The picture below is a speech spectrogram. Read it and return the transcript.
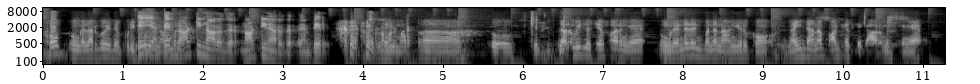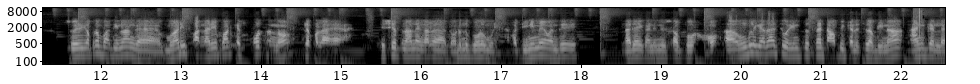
ஹோப் உங்க எல்லாருக்கும் இது ஏய் என் பேர் பிடிக்கும் நாட்டி நாரதர். நாட்டி நாரதர் என் பேர். எல்லாரும் வீட்ல சேஃபா இருங்க. உங்களை என்டர்டைன் பண்ண நாங்க இருக்கோம். நைட் ஆனா பாட்காஸ்ட் கேட்க ஆரம்பிச்சுங்க ஸோ இதுக்கப்புறம் பாத்தீங்கன்னா அங்க முன்னாடி நிறைய பாட்காஸ்ட் போட்டிருந்தோம். சில பல விஷயத்தினால எங்களால தொடர்ந்து போட முடியல. பட் இனிமே வந்து நிறைய கண்டினியூஸா போடுவோம். உங்களுக்கு ஏதாச்சும் ஒரு இன்ட்ரெஸ்டான டாபிக் கிடைச்சது அப்படின்னா ஆங்கர்ல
